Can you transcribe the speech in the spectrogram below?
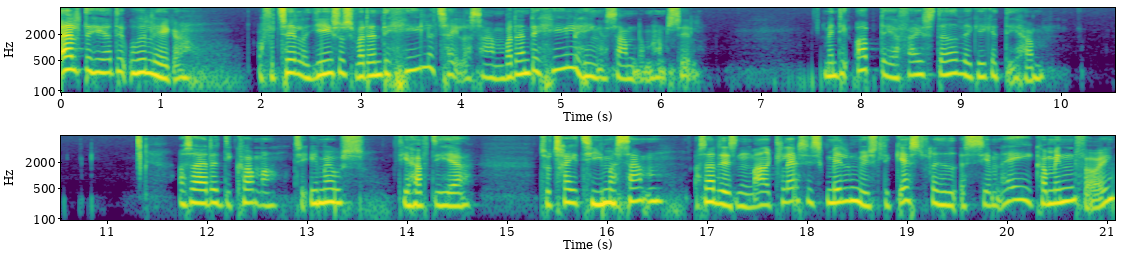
alt det her, det udlægger og fortæller Jesus, hvordan det hele taler sammen, hvordan det hele hænger sammen om ham selv. Men de opdager faktisk stadigvæk ikke, at det er ham. Og så er det, at de kommer til Emmaus. De har haft de her to-tre timer sammen. Og så er det sådan en meget klassisk mellemøstlig gæstfrihed, at sige, hey, kom indenfor, ikke?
